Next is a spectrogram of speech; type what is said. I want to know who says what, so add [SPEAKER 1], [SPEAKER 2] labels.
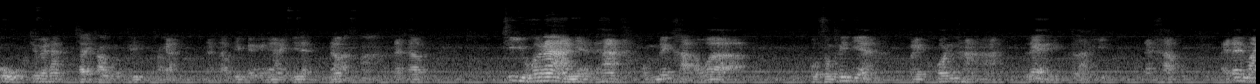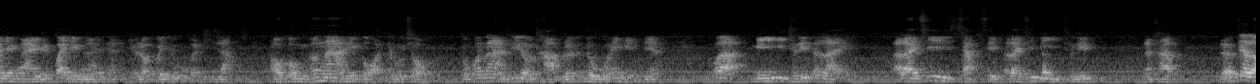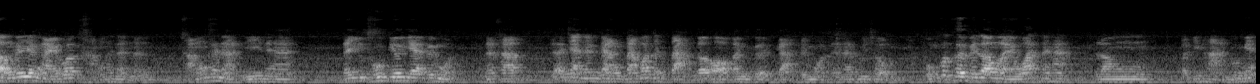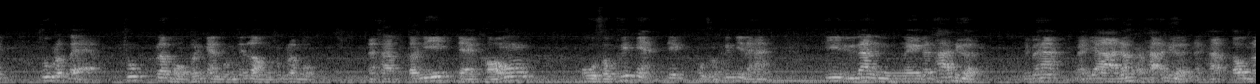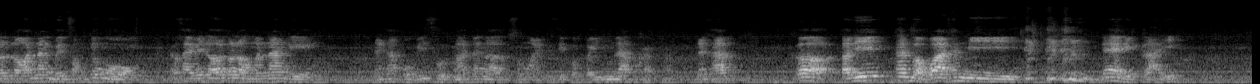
[SPEAKER 1] ปู่ใช่ไหมฮะ
[SPEAKER 2] ใช่ครับ
[SPEAKER 1] หลวงพี่เหมือนกันนะครับที่เป็นง่ายๆนี่แหละเนาะ
[SPEAKER 2] อ่า
[SPEAKER 1] นะครับ ที่อยู่ข้างหน้าเนี่ยนะฮะผมได้ข่าวว่าปู่สมพิษเนี่ยไปค้นหาแร่เหล็กไหลนะครับไปได้มายังไงหรือไปยังไงเนี่ยเดี๋ยวเราไปดูกันที่หลังเอาตรงข้างหน้านี้ก่อนท่านผู้ชมตรงข้างหน้าที่เราทำแล้วดูให้เห็นเนี่ยว่ามีอิทธิฤทธิ์อะไร อะไรที่ศักดิ์สิทธิ์อะไรที่มีอิทธิฤทธิ์นะครับ แล้วจะลองได้ยังไงว่าขังขนาดนั้นขังขนาดนี้นะฮะใน YouTube เยอะแยะไปหมด นะครับแล้วอาจารย์ดังๆ ตามวัดต่างๆ ก็ออกกันเกิดการไปหมดนะท่านผู้ชม ผมก็เคยไปลองหลายวัดนะฮะลองปฏิหารพวกนี้ทุกระแบบทุกระบบเหมือนกันผมจะลองทุกระบบนะครับ ตอนนี้แต่ของปู่สมพิษเนี่ยเรียกปู่สมพิษนี่นะฮะที่หรือนั่งในกระทะเดือดใช่ไหมฮะนายาเนาะกระทะเดือดนะครับต้มร้อนๆนั่งเป็นสองชั่วโมงถ้าใครไม่ร้อนก็ลองมานั่งเองนะครับ ผมพิสูจน์มาตั้งแต่สมัยป็นสิบกว่าปีนู่นแล้วนะครับ ก็ตอนนี้ท่านบอกว่าท่านมีแร่เหล็กไหล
